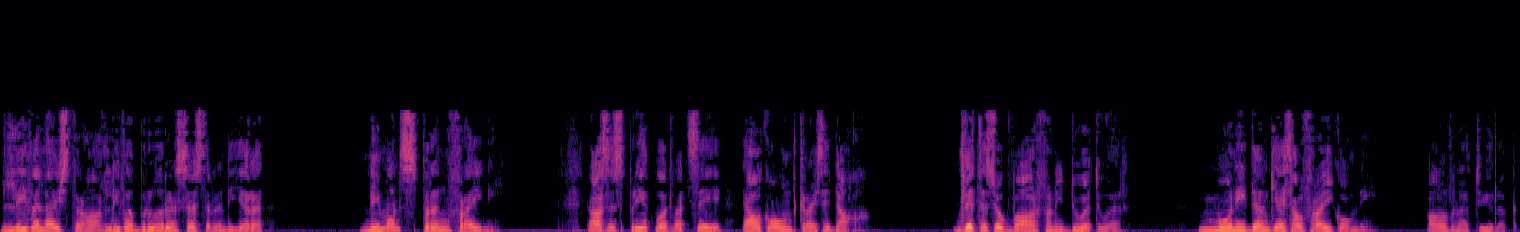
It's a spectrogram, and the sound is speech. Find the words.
Liewe luisteraar, liewe broer en suster in die Here, Niemand spring vry nie. Daar's 'n spreekwoord wat sê elke hond kry sy dag. Dit is ook waar van die dood hoor. Moenie dink jy sal vrykom nie. Behalwe natuurlik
